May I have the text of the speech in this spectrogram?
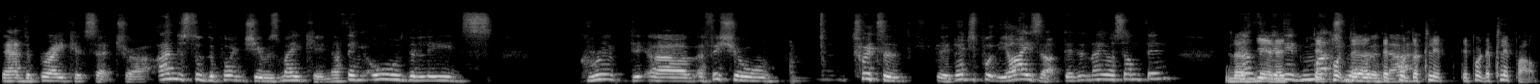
they had the break, etc. I understood the point she was making. I think all the Leeds group uh, official Twitter did they just put the eyes up, didn't they, or something? The, I don't yeah, think they, they, did much they put more the, than they that. put the clip they put the clip up.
